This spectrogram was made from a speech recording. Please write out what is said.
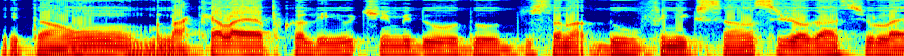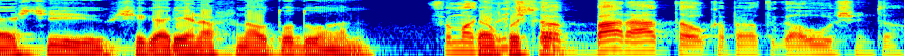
Então, naquela época ali, o time do, do, do, do Phoenix Suns, se jogasse o leste, chegaria na final todo ano. Foi uma então, crítica foi só... barata ao Campeonato Gaúcho, então.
